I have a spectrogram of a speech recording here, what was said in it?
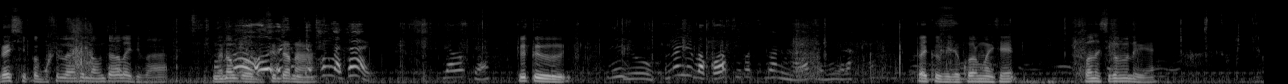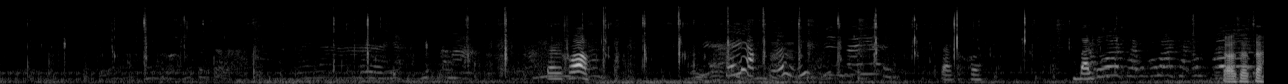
cái xịp bấm xin lên cái nóng cho cái lại đi bà người nóng bấm xin ra nào từ từ tôi cứ phải cho con mày chứ con là chỉ con mới lửa Đây kho. Đây kho. Bán chứ. Sao sao sao.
